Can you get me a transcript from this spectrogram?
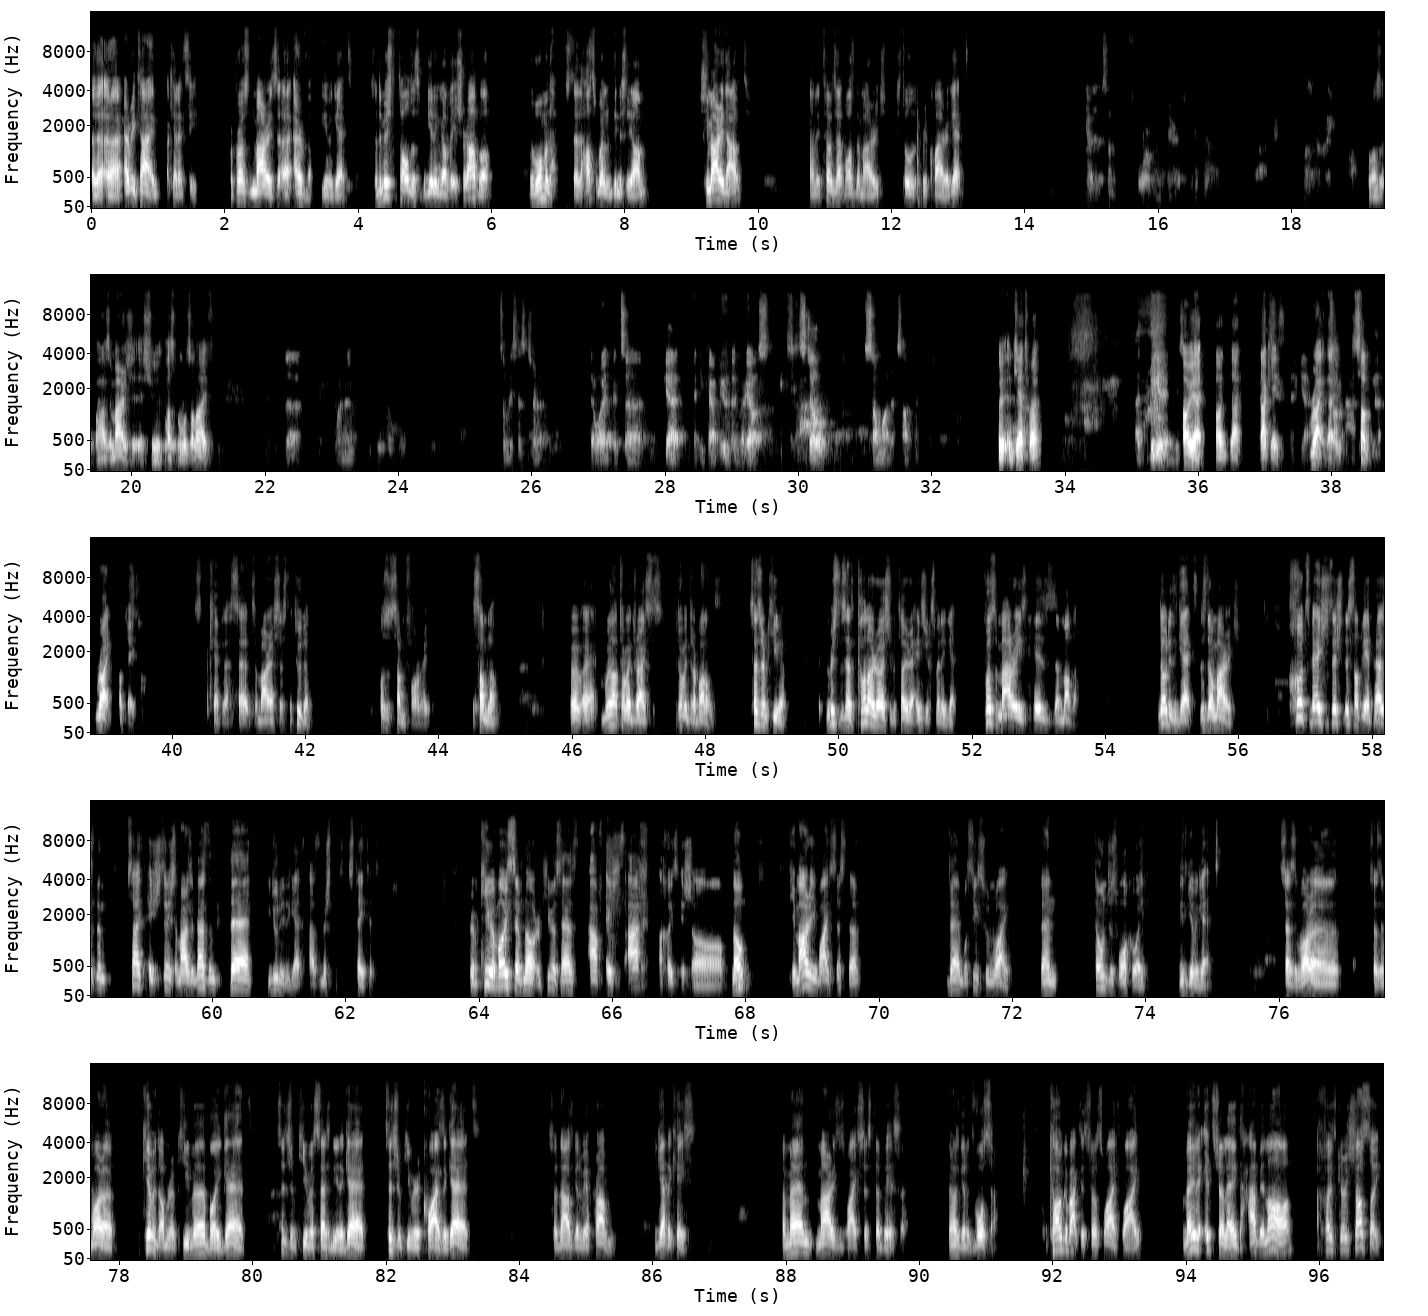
Uh, uh, every time. Okay, let's see. If a person marries uh, Erva, give a get. So the Mishnah told us at the beginning of Isharabah, the woman, said the husband went to Yam, she married out, and it turns out it wasn't a marriage, still require a get. Yeah, but there was some form of marriage. yeah. Wasn't a regular. Was it has a marriage issue? Husband was alive. The when a, somebody says to their wife, "It's a get," and you can't be with anybody else, it's still someone or something. Get what? At the beginning. Oh yeah, oh, that that case. Yeah. Right, that, some right. Okay. Okay, but that's uh, to marry a sister too. Then, the sum for? Maybe some level. Uh, we're not talking about dreises. We're talking about drabanans. Says Reb Kiva. The Mishnah says, "Kala rosh b'toyra ain't yichs get." Person marries his uh, mother. No need to get. There's no marriage. Chutz ve'eshes ish. This will be a president. Besides eshes ish that marries a president, the you do need to get, as the Mishnah stated. Reb Kiva Moisev, no, Reb Kiva says, Af Eshes Ach, Achos Isha. No, if you marry your wife's sister, then we'll see soon why. Then don't just walk away. You need to give a get. Says the Gemara, says the Gemara, Kiva Dam Reb Kiva, boy get. Since Reb Kiva says you need a get, since Reb Kiva requires a get, so now it's going to be a problem. You get the case. A man marries his wife's sister, Beisa. Now he's going to divorce her. He can't go back to his first wife. Why? Mele Itzrale, the Havilah, Achos Gerishasai.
